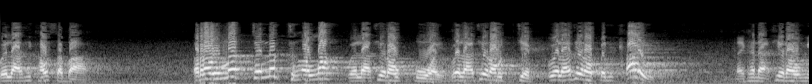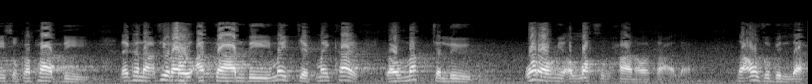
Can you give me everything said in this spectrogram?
เวลาที่เขาสบาย เรามักจะนึกถึงอัลลอฮ์เวลาที่เราป่วย เวลาที่เราเจ็บ เวลาที่เราเป็นไข้ ในขณะที่เรามีสุขภาพดี ในขณะที่เราอาการดีไม่เจ็บไม่ไข้ เรามักจะลืม ว่าเรามีอัลลอฮ์ سبحانه และ تعالى นะอูซุบิลลาฮ์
